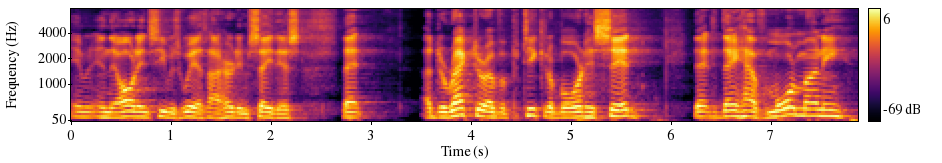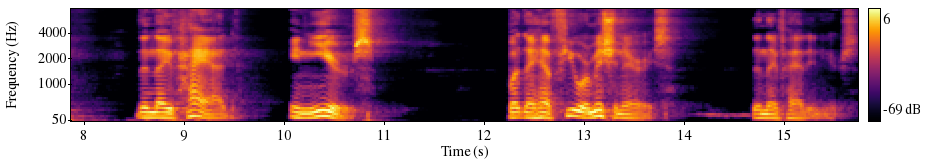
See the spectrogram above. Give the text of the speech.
in, in the audience he was with, I heard him say this, that a director of a particular board has said that they have more money than they've had in years, but they have fewer missionaries than they've had in years.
